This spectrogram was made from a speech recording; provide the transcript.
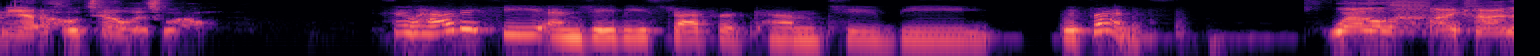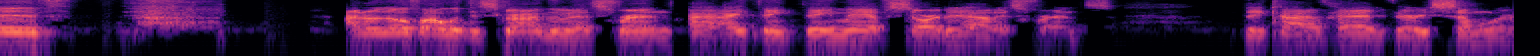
and he had a hotel as well. So, how did he and JB Stratford come to be good friends? Well, I kind of I don't know if I would describe them as friends. I, I think they may have started out as friends. They kind of had very similar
